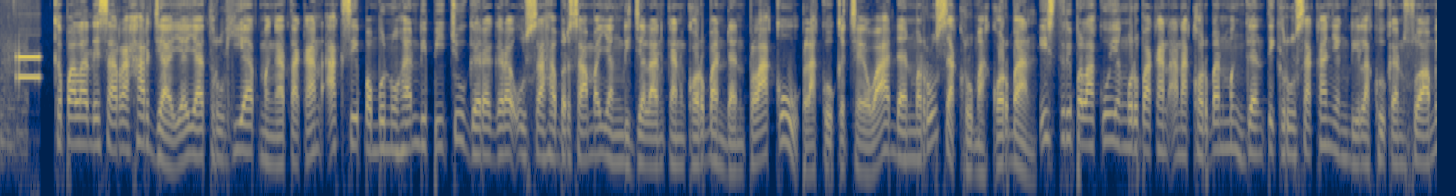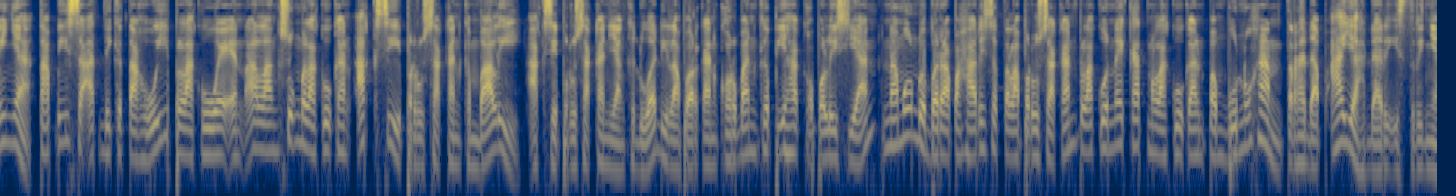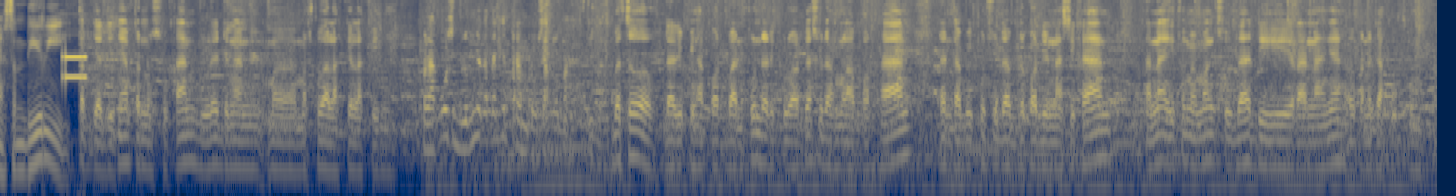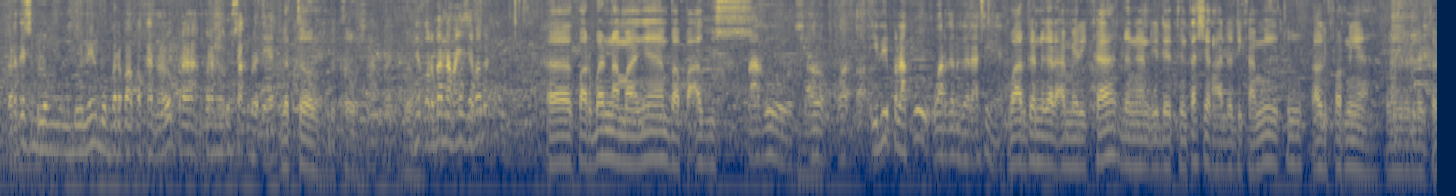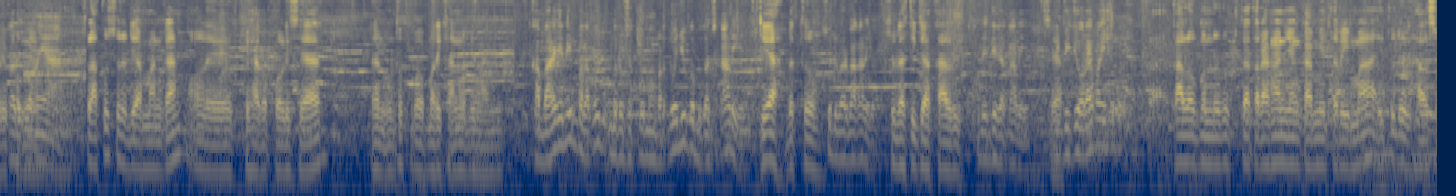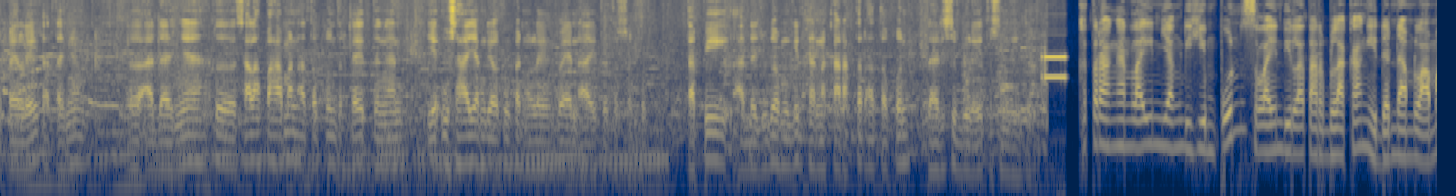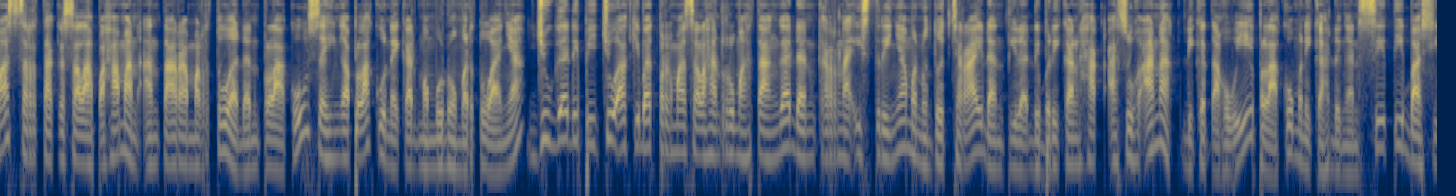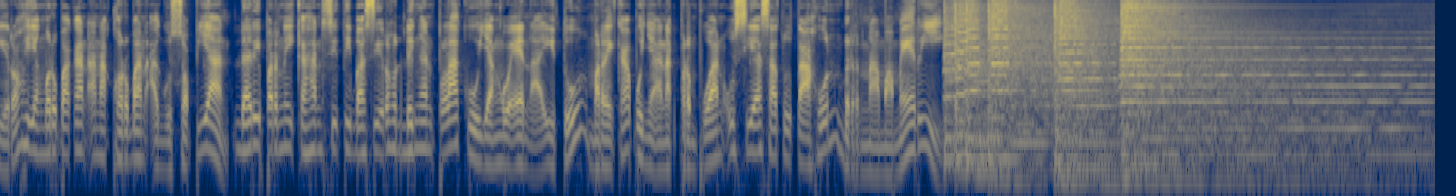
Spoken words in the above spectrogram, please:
Kepala Desa Raharja Yayat Ruhiat mengatakan aksi pembunuhan dipicu gara-gara usaha bersama yang dijalankan korban dan pelaku. Pelaku kecewa dan merusak rumah korban. Istri pelaku yang merupakan anak korban mengganti kerusakan yang dilakukan suaminya. Tapi saat diketahui pelaku WNA langsung melakukan aksi perusakan kembali. Aksi perusakan yang kedua dilaporkan korban ke pihak kepolisian. Namun beberapa hari setelah perusakan pelaku nekat melakukan pembunuhan terhadap ayah dari istrinya sendiri. Terjadinya penusukan diamankan bule dengan mertua laki-lakinya. Pelaku sebelumnya katanya pernah merusak rumah. Betul, dari pihak korban pun dari keluarga sudah melaporkan dan kami pun sudah berkoordinasikan karena itu memang sudah di ranahnya penegak hukum. Berarti sebelum membunuh beberapa pekan lalu pernah, pernah rusak berarti ya? Betul, betul. betul. Ini korban namanya siapa, Pak? Uh, korban namanya Bapak Agus. Pak Agus. Kalau ini pelaku warga negara asing ya? Warga negara Amerika dengan identitas yang ada di kami itu California, dari California. California. Pelaku sudah diamankan oleh pihak kepolisian dan untuk pemeriksaan lebih lanjut. Kabarnya ini pelaku merusak rumah mertua juga bukan sekali ya? Iya betul. Sudah berapa kali? Sudah tiga kali. Sudah tiga kali. Siap. Dipicu oleh apa itu? Kalau menurut keterangan yang kami terima itu dari hal sepele katanya eh, adanya kesalahpahaman ataupun terkait dengan ya usaha yang dilakukan oleh WNA itu tersebut. Tapi ada juga mungkin karena karakter ataupun dari si bule itu sendiri. Keterangan lain yang dihimpun selain dilatar belakangi dendam lama serta kesalahpahaman antara mertua dan pelaku sehingga pelaku nekat membunuh mertuanya juga dipicu akibat permasalahan rumah tangga dan karena istrinya menuntut cerai dan tidak diberikan hak asuh anak. Diketahui pelaku menikah dengan Siti Basiroh yang merupakan anak korban Agus Sopian. Dari pernikahan Siti Basiroh dengan pelaku yang WNA itu, mereka punya anak perempuan usia satu tahun bernama Mary.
